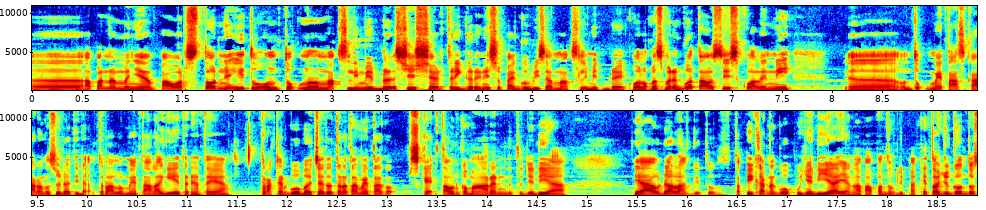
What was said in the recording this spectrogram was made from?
uh, apa namanya power stone-nya itu untuk memax limit break si share trigger ini supaya gue bisa max limit break. Walaupun sebenarnya gue tahu si squall ini uh, untuk meta sekarang tuh sudah tidak terlalu meta lagi ya ternyata ya. Terakhir gue baca itu ternyata meta kayak tahun kemarin gitu. Jadi ya ya udahlah gitu. Tapi karena gue punya dia ya nggak apa-apa untuk dipakai. Toh juga untuk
